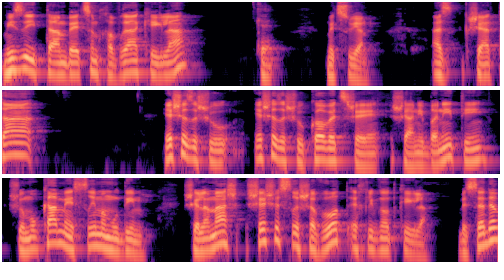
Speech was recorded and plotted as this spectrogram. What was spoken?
מי זה איתם בעצם חברי הקהילה? כן. מצוין. אז כשאתה, יש איזשהו, יש איזשהו קובץ ש, שאני בניתי שהוא מורכב מ-20 עמודים של ממש 16 שבועות איך לבנות קהילה, בסדר?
